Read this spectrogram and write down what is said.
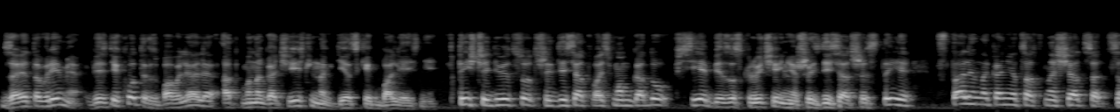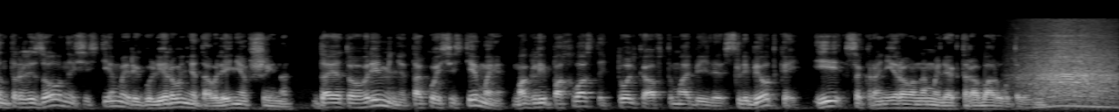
За это время вездеход избавляли от многочисленных детских болезней. В 1968 году все, без исключения 66-е, стали, наконец, оснащаться централизованной системой регулирования давления в шинах. До этого времени такой системой могли похвастать только автомобили с лебедкой и с экранированным электрооборудованием.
